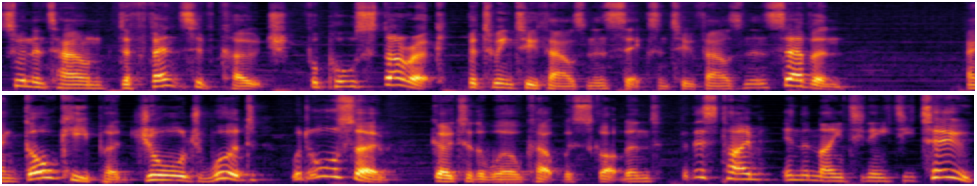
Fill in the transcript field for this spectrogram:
Swindon Town defensive coach for Paul Sturrock between 2006 and 2007. And goalkeeper George Wood would also go to the World Cup with Scotland, but this time in the 1982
